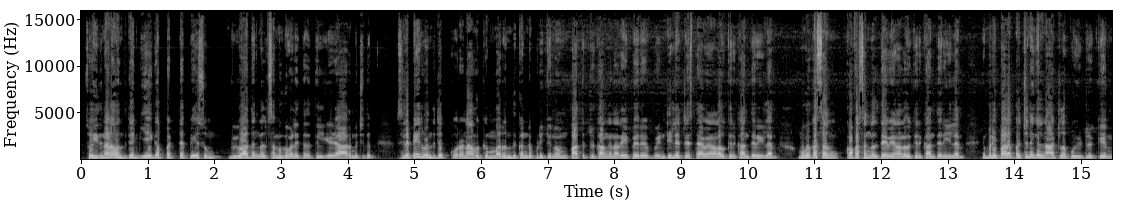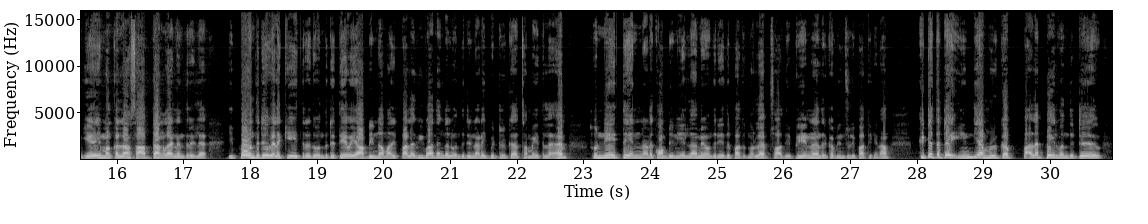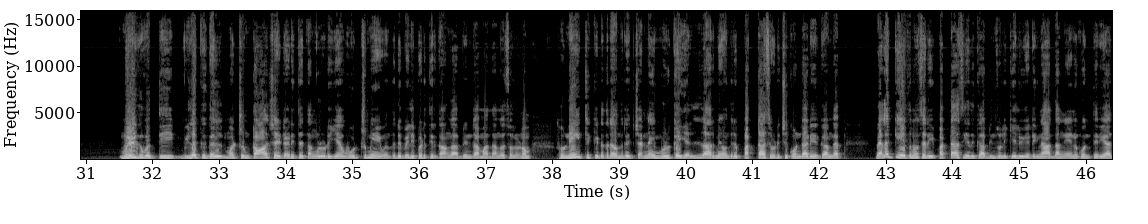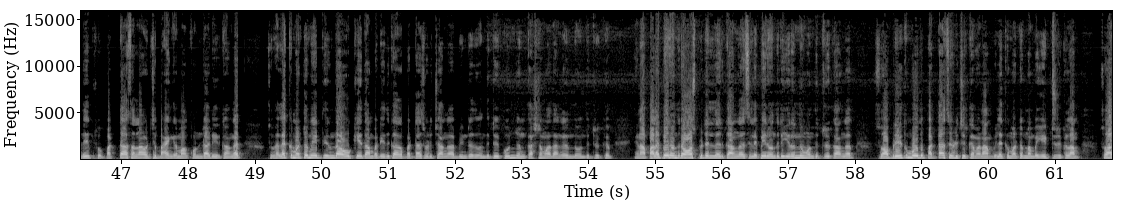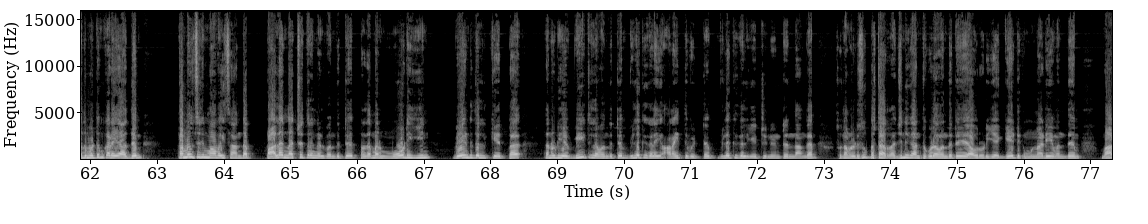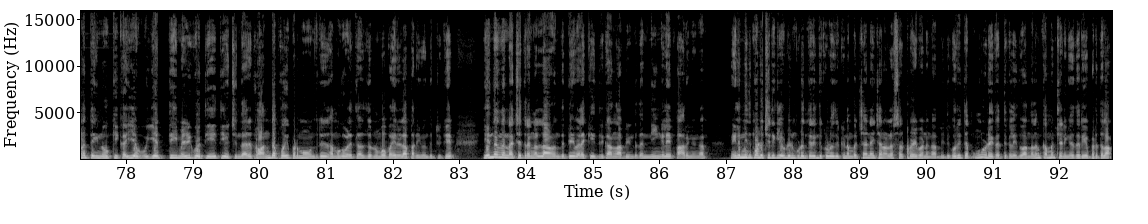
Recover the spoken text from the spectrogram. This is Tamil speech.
ஸோ இதனால் வந்துட்டு ஏகப்பட்ட பேசும் விவாதங்கள் சமூக வலைத்தளத்தில் எழ ஆரம்பிச்சது. சில பேர் வந்துட்டு கொரோனாவுக்கு மருந்து கண்டுபிடிக்கணும் பார்த்துட்டு இருக்காங்க நிறைய பேர். வென்டிலேட்டர்ஸ் தேவையான அளவுக்கு இருக்கான்னு தெரியல. முகக்கசம் கவசங்கள் தேவையான அளவுக்கு இருக்கான்னு தெரியல. இப்படி பல பிரச்சனைகள் நாட்டில் போயிட்டு இருக்கு ஏழை மக்கள்லாம் சாப்பிட்டாங்களா என்னன்னு தெரியல. இப்போ வந்துட்டு விளக்கி ஏற்றுறது வந்துட்டு தேவையா? அப்படின்ற மாதிரி பல விவாதங்கள் வந்துட்டு நடைபெற்றிருக்க சமயத்தில் ஸோ நேற்று என்ன நடக்கும் அப்படின்னு எல்லாமே வந்துட்டு எதிர்பார்த்துருந்தோம்ல. ஸோ அது எப்படி என்ன நடந்திருக்கு அப்படின்னு சொல்லி பார்த்தீங்கன்னா கிட்டத்தட்ட இந்தியா முழுக்க பல பேர் வந்துட்டு மெழுகுவத்தி விளக்குகள் மற்றும் டார்ச் லைட் அடித்து தங்களுடைய ஒற்றுமையை வந்துட்டு வெளிப்படுத்தியிருக்காங்க அப்படின்ற மாதிரி தாங்க சொல்லணும். ஸோ நேற்று கிட்டத்தட்ட வந்துட்டு சென்னை முழுக்க எல்லாருமே வந்துட்டு பட்டாசு வெடித்து கொண்டாடி இருக்காங்க விளக்கு ஏற்றணும் சரி பட்டாசு எதுக்கு அப்படின்னு சொல்லி கேள்வி கேட்டிங்கன்னா அதாங்க எனக்கும் தெரியாது. ஸோ பட்டாசெல்லாம் வச்சு பயங்கரமாக கொண்டாடி இருக்காங்க ஸோ விளக்கு மட்டும் ஏற்றியிருந்தால் ஓகே தான். பட் எதுக்காக பட்டாசு வெடிச்சாங்க அப்படின்றது வந்துட்டு கொஞ்சம் கஷ்டமாக தாங்க இருந்து வந்துட்டு இருக்கு ஏன்னா பல பேர் வந்துட்டு ஹாஸ்பிட்டலில் இருக்காங்க. சில பேர் வந்துட்டு இருந்தும் வந்துட்டு இருக்காங்க ஸோ அப்படி இருக்கும்போது பட்டாசு வெடிச்சிருக்க வேணாம். விளக்கு மட்டும் நம்ம ஏற்றிருக்கலாம். ஸோ அது மட்டும் கிடையாது. தமிழ் சினிமாவை சார்ந்த பல நட்சத்திரங்கள் வந்துட்டு பிரதமர் மோடியின் வேண்டுதலுக்கேற்ப தன்னுடைய வீட்டில் வந்துட்டு விளக்குகளை அணைத்து விட்டு விளக்குகள் ஏற்றி நின்று இருந்தாங்க ஸோ நம்மளுடைய சூப்பர் ஸ்டார் ரஜினிகாந்த் கூட வந்துட்டு அவருடைய கேட்டுக்கு முன்னாடியே வந்து வானத்தை நோக்கி கையை உயர்த்தி மெழுகுவத்தி ஏற்றி வச்சிருந்தாரு. ஸோ அந்த புகைப்படமும் வந்துட்டு சமூக வலைத்தளத்தில் ரொம்ப வைரலாக பரவி வந்துட்டுருக்கு. எந்தெந்த நட்சத்திரங்கள்லாம் வந்துட்டு விளக்கு ஏற்றிருக்காங்க அப்படின்றத நீங்களே பாருங்க மேலும் இது போன்ற செய்திகளை உடன் கூட தெரிந்து கொள்வதற்கு நம்ம சென்னை சேனலை சப்ஸ்கிரைப் பண்ணுங்க. இது குறித்த உங்களுடைய கருத்துக்கள் எதுவாக இருந்தாலும் கமெண்ட்ல நீங்கள் தெரியப்படுத்தலாம்.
